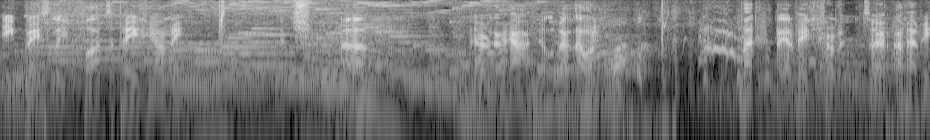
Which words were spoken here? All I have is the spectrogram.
He basically farts a Pagie on me. Which, um, I don't know how I feel about that one. But I got a Pagie from it, so I'm happy.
